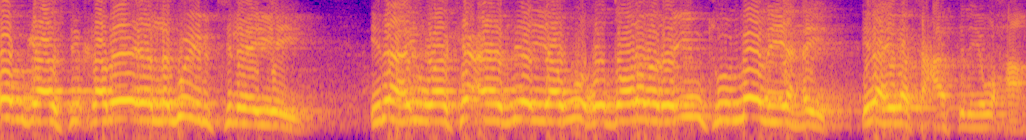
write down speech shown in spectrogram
qofkaasi qabe ee lagu ibtileeyey ilaahay waa ka caafiyayaa wuxuu doonabada intuu nool yahay ilaahay baa ka caafinaya waxaa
